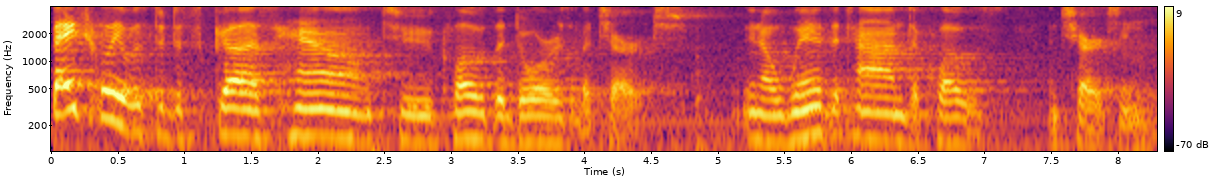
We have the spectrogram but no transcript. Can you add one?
basically it was to discuss how to close the doors of a church you know when is it time to close a church and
